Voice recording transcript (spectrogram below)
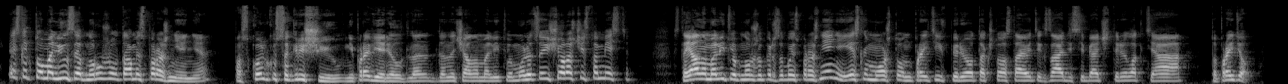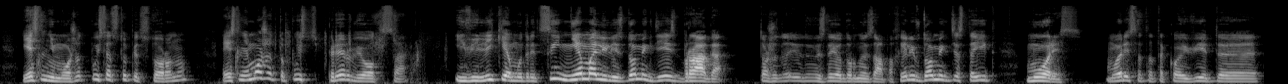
Если кто молился и обнаружил там испражнения, поскольку согрешил, не проверил для, для начала молитвы, молится еще раз в чистом месте. Стоял на молитве, обнаружил перед собой испражнения, если может он пройти вперед, так что оставить их сзади себя четыре локтя, то пройдет. Если не может, пусть отступит в сторону. Если не может, то пусть прервется. И великие мудрецы не молились в доме, где есть брага, тоже издает дурной запах. Или в доме, где стоит морис. Морис это такой вид э,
